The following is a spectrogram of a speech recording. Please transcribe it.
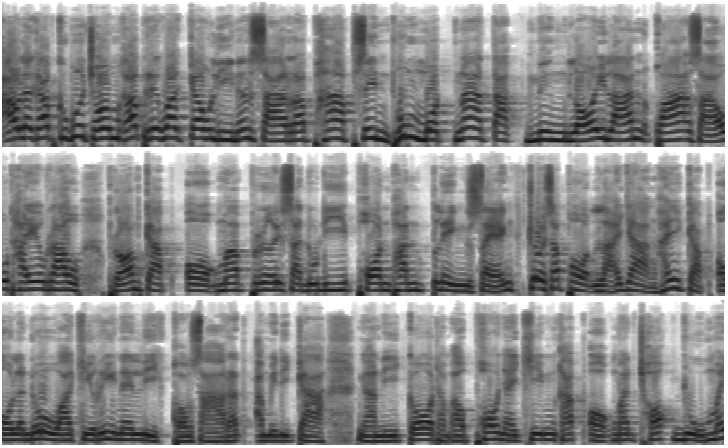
เอาละครับคุณผู้ชมครับ เรียกว่าเกาหลีนั้นสารภาพสิ้นทุ่มหมดหน้าตัก 100 ล้านคว้าสาวไทยเรา พร้อมกับออกมาเปรยสัดุดีพรพันเปล่งแสง ช่วยซัพพอร์ตหลายอย่างให้กับออร์แลนโดวาคิรีในลีกของสหรัฐอเมริกา งานนี้ก็ทำเอาพ่อใหญ่คิมครับ ออกมาช็อกอยู่ไม่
